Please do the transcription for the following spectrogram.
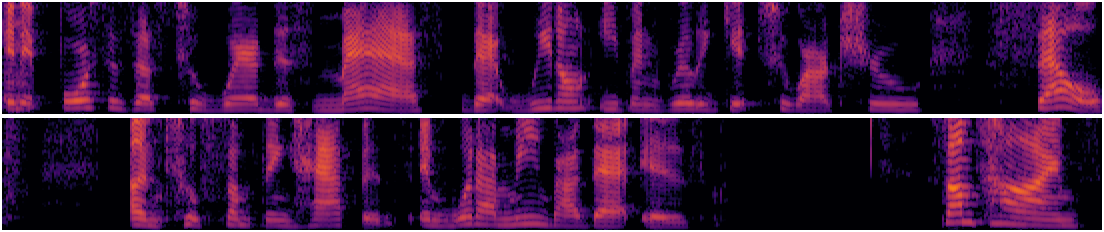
And mhm, it forces us to wear this mask that we don't even really get to our true self until something happens. And what I mean by that is sometimes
